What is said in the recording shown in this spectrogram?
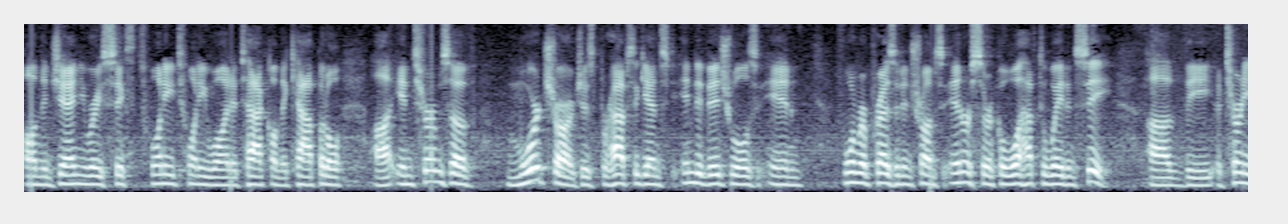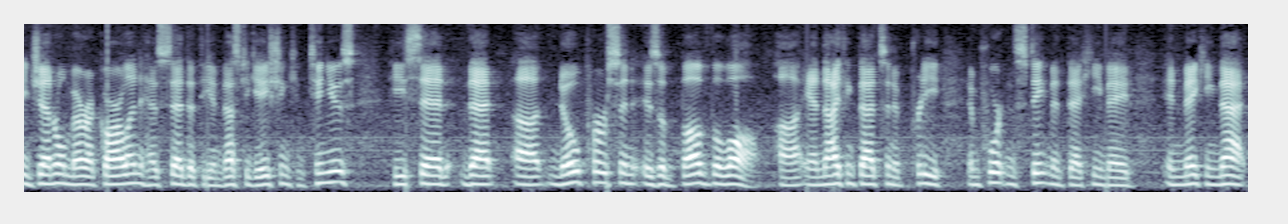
on the January 6, 2021 attack on the Capitol. Uh, in terms of more charges, perhaps against individuals in former President Trump's inner circle, we'll have to wait and see. Uh, the Attorney General, Merrick Garland, has said that the investigation continues. He said that uh, no person is above the law. Uh, and I think that's a pretty important statement that he made in making that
